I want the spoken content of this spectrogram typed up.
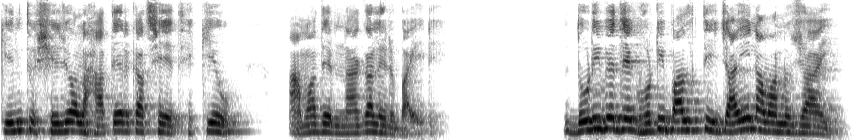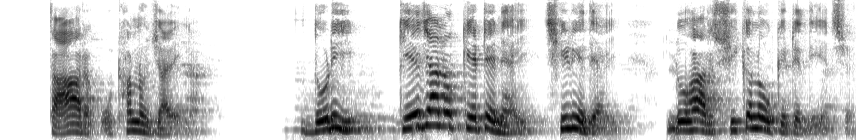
কিন্তু সে জল হাতের কাছে থেকেও আমাদের নাগালের বাইরে। দড়ি বেঁধে ঘটি বালতি যাই নামানো যায়, তার ওঠানো যায় না। দড়ি কে যেন কেটে নেয়, ছিঁড়ে দেয়। লোহার শিকলও কেটে দিয়েছে।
